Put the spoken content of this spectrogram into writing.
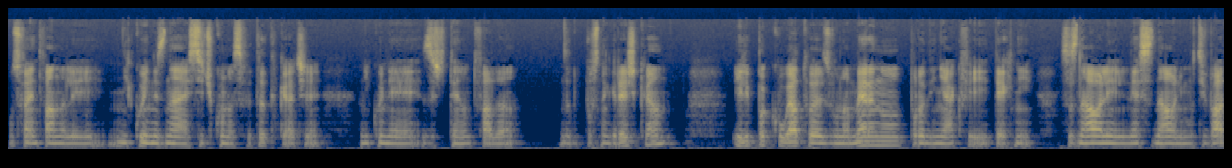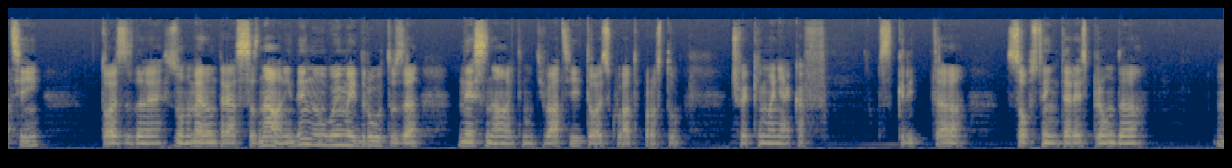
освен това, нали, никой не знае всичко на света, така че никой не е защитен от това да, да допусне грешка. Или пък когато е злонамерено, поради някакви техни съзнавали или несъзнавани мотивации, т.е. за да е злонамерено трябва да са съзнавани, но го има и другото за несъзнаваните мотивации, т.е. когато просто човек има някакъв скрит а, собствен интерес, прямо да м-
